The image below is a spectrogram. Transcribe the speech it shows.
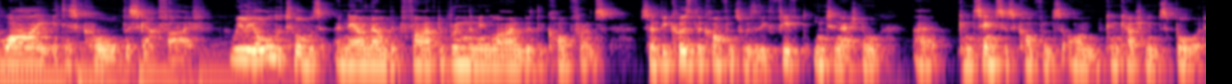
why it is called the SCAT 5? Really, all the tools are now numbered five to bring them in line with the conference. So, because the conference was the fifth international uh, consensus conference on concussion in sport,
